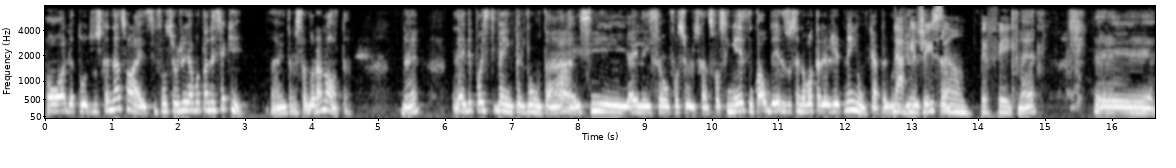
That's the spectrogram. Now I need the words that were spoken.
olha todos os candidatos e fala, ah, se fosse hoje eu ia votar nesse aqui. A entrevistadora anota, né? E daí depois vem pergunta, ah, e se a eleição fosse hoje, os casos fossem esses, em qual deles você não votaria de jeito nenhum? Que é a pergunta da rejeição. rejeição. Perfeito. Né? É,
